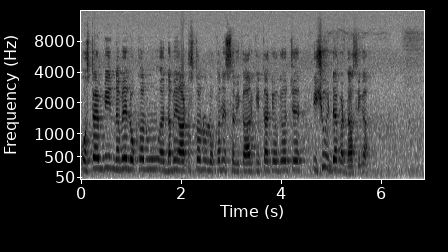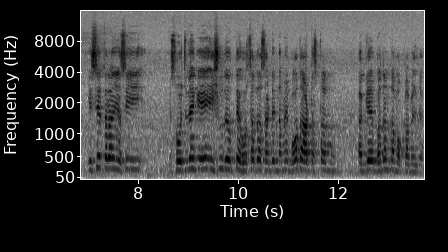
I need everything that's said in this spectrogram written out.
ਉਸ ਟਾਈਮ ਵੀ ਨਵੇਂ ਲੋਕਾਂ ਨੂੰ ਨਵੇਂ ਆਰਟਿਸਟਾਂ ਨੂੰ ਲੋਕਾਂ ਨੇ ਸਵੀਕਾਰ ਕੀਤਾ ਕਿਉਂਕਿ ਉਹ ਚ ਇਸ਼ੂ ਇੱਡਾ ਵੱਡਾ ਸੀਗਾ। ਇਸੇ ਤਰ੍ਹਾਂ ਹੀ ਅਸੀਂ ਸੋਚਦੇ ਹਾਂ ਕਿ ਇਹ ਇਸ਼ੂ ਦੇ ਉੱਤੇ ਹੋ ਸਕਦਾ ਸਾਡੇ ਨਵੇਂ ਬਹੁਤ ਆਰਟਿਸਟਾਂ ਨੂੰ ਅੱਗੇ ਵਧਣ ਦਾ ਮੌਕਾ ਮਿਲ ਜਾਏ।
